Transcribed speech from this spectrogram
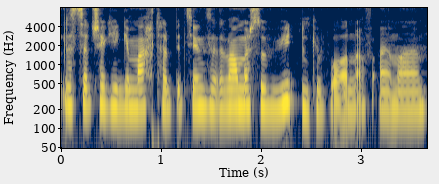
das der Jackie gemacht hat, beziehungsweise warum er so wütend geworden auf einmal.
